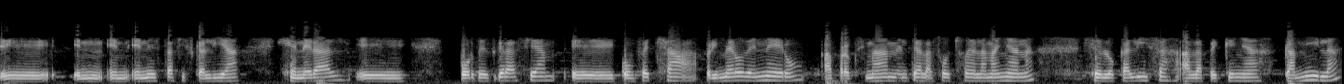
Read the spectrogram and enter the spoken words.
eh, en, en, esta fiscalía general. Eh, por desgracia, eh, con fecha primero de enero, aproximadamente a las 8 de la mañana, se localiza a la pequeña Camila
